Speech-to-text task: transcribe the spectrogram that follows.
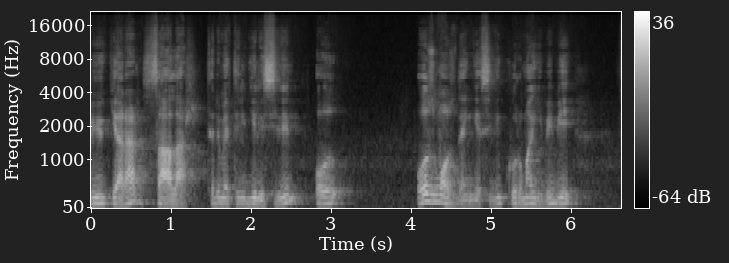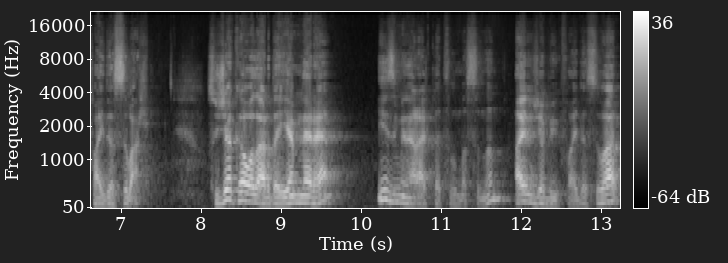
büyük yarar sağlar. Trimetilglisinin o ozmoz dengesini kurma gibi bir faydası var. Sıcak havalarda yemlere izmineral katılmasının ayrıca büyük faydası var.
